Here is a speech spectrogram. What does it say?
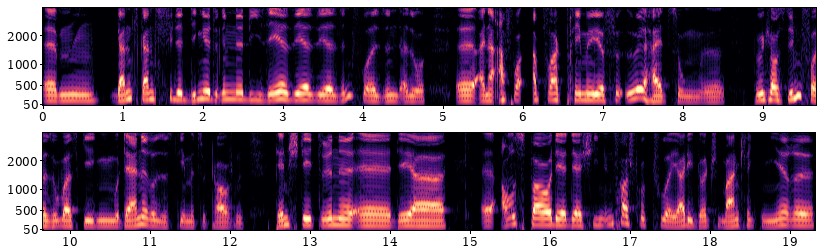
ähm, ganz, ganz viele Dinge drin, die sehr, sehr, sehr sinnvoll sind. Also äh, eine Ab Abwrackprämie für Ölheizung, äh, durchaus sinnvoll, sowas gegen modernere Systeme zu tauschen. Denn steht drin äh, der äh, Ausbau der, der Schieneninfrastruktur. Ja, die Deutsche Bahn kriegt mehrere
